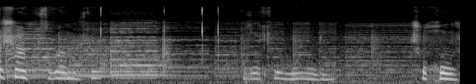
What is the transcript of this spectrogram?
güzel şarkısı varmış lan. Ben onu. Çok hoş.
